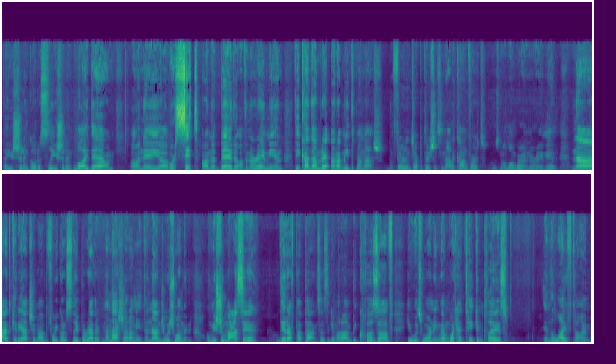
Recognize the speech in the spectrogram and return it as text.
that you shouldn't go to sleep, you shouldn't lie down on a uh, or sit on a bed of an Aramean, the kadamre aramit mamash. The third interpretation is not a convert who's no longer an Aramean, not kiryat shema before you go to sleep, but rather mamash aramit, a non-Jewish woman. Dirav papa. Says the Gemara, because of he was warning them what had taken place in the lifetime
